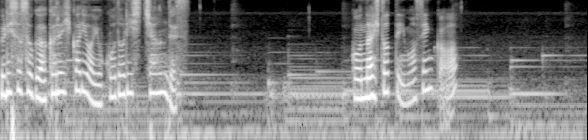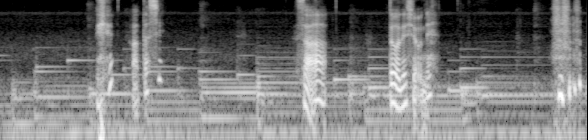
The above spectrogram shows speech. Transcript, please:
降り注ぐ明るい光は横取りしちゃうんです。こんな人っていませんか？え私？さあどうでしょうね。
